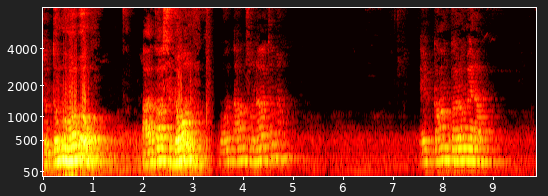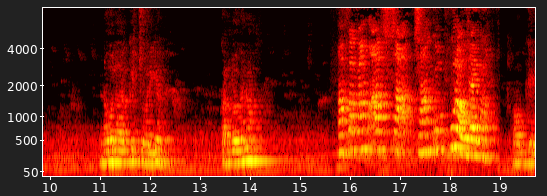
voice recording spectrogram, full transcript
तो तुम हो वो? आकाश डॉन बहुत नाम सुना था ना। एक काम करो मेरा। नौ लाख की चोरी है कर लोगे ना? आपका काम आज शा, शाम को पूरा हो जाएगा। ओके।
